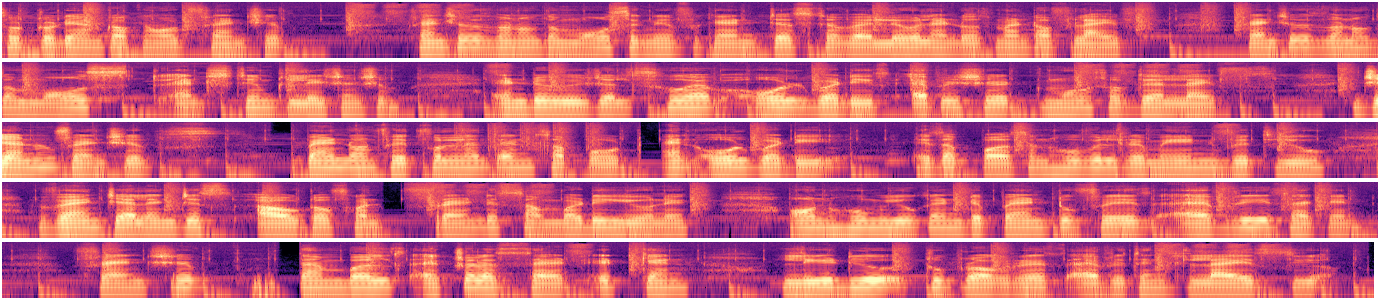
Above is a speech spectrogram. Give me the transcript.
So, today I'm talking about friendship. Friendship is one of the most significant, just a valuable endorsement of life. Friendship is one of the most esteemed relationship. Individuals who have old buddies appreciate most of their lives. Genuine friendships depend on faithfulness and support. An old buddy is a person who will remain with you when challenges out of control. Friend is somebody unique on whom you can depend to face every second friendship resembles actual asset it can lead you to progress. Everything relies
